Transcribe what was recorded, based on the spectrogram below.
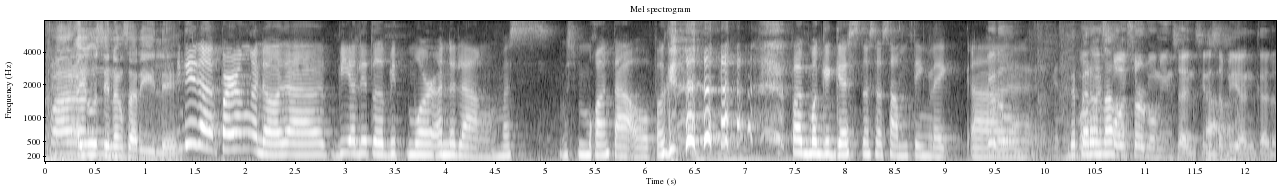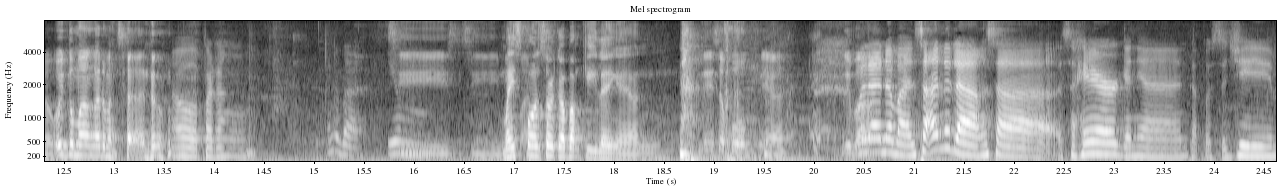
Parang- Ayusin ang sarili. Hindi na, parang ano, uh, be a little bit more, ano lang, mas mas mukhang tao pag pag mag-guest na sa something like uh, Pero, Hindi, pero na- sponsor mo minsan, sinasabihan ka, no? Uy, dumaan ka naman sa ano. oh, parang ano ba? Yung, Si, si... May sponsor ka bang kilay ngayon? Hindi, sa buhok niya. Di ba? wala naman. Sa ano lang, sa sa hair, ganyan, tapos sa gym.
